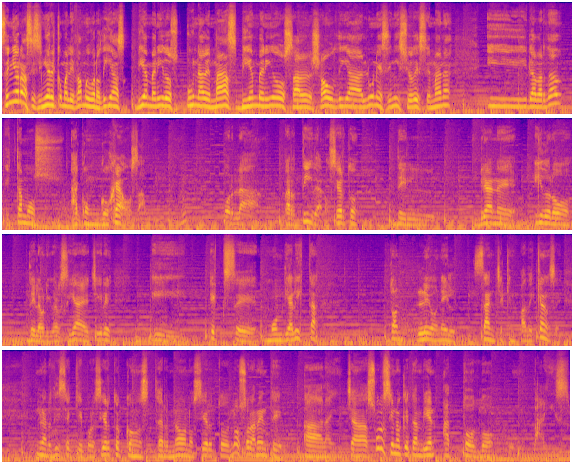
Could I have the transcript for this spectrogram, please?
Señoras y señores, ¿cómo les va? Muy buenos días. Bienvenidos una vez más. Bienvenidos al show día lunes, inicio de semana. Y la verdad, estamos acongojados por la partida, ¿no es cierto?, del gran eh, ídolo de la Universidad de Chile y ex eh, mundialista, don Leonel Sánchez, que en paz descanse. Una noticia que, por cierto, consternó, ¿no cierto?, no solamente a la hinchada azul, sino que también a todo un país.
